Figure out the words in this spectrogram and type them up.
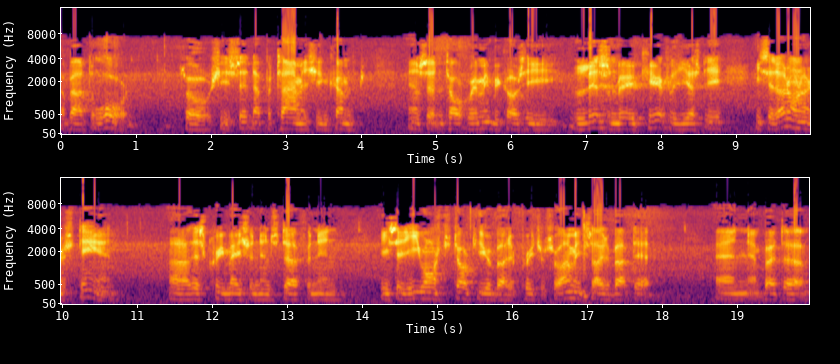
about the Lord." So she's setting up a time that she can come and sit and talk with me because he listened very carefully yesterday. He said, "I don't understand uh, this cremation and stuff," and then he said he wants to talk to you about it, preacher. So I'm excited about that. And but uh,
